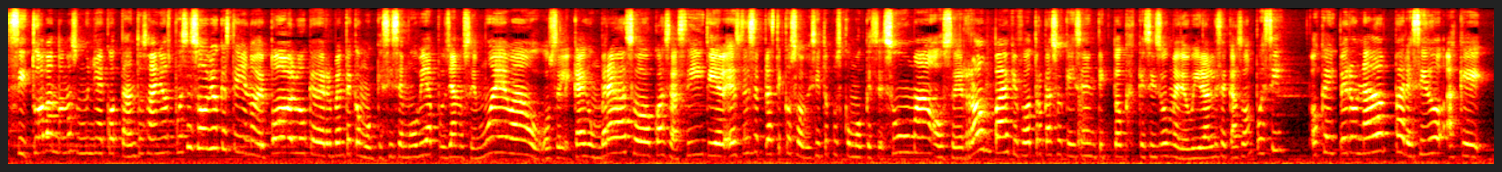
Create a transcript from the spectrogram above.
si tú abandonas un muñeco tantos años, pues es obvio que esté lleno de polvo, que de repente como que si se movía pues ya no se mueva o, se le caiga un brazo, cosas así. Si es de ese plástico suavecito pues como que se suma o se rompa, que fue otro caso que hice en TikTok que se hizo medio viral ese caso, pues sí. Ok, pero nada parecido a que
